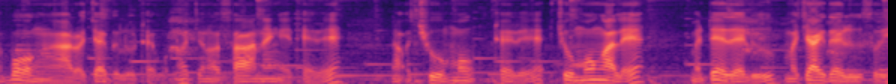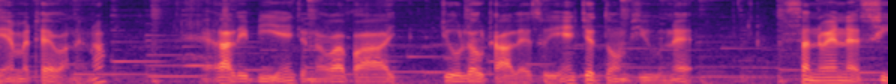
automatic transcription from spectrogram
အပေါ်ငါကတော့ကြိုက်တယ်လို့ထည့်ပေါ့နော်ကျွန်တော်စားအနှဲငယ်ထည့်တယ်နောက်အချိုမှုန့်ထည့်တယ်အချိုမှုန့်ကလည်းမတည့်တဲ့လူမကြိုက်တဲ့လူဆိုရင်မထည့်ပါနဲ့နော်အဲအဲ့ဒါလေးပြီးရင်ကျွန်တော်ကဘာ ကြိုလောက်ထားလဲဆိုရင်ကြက်သွန်ဖြူနဲ့ဆက်နွဲနဲ့စီ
